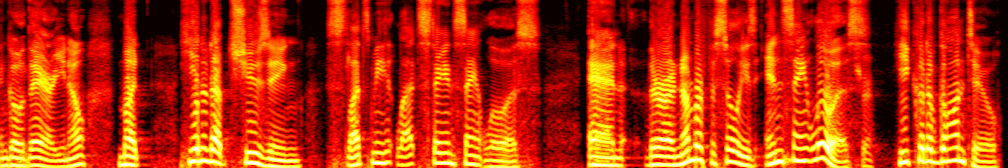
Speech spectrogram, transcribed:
and go mm-hmm. there. You know, but he ended up choosing. Let's me let's stay in St. Louis, and there are a number of facilities in St. Louis he could have gone to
